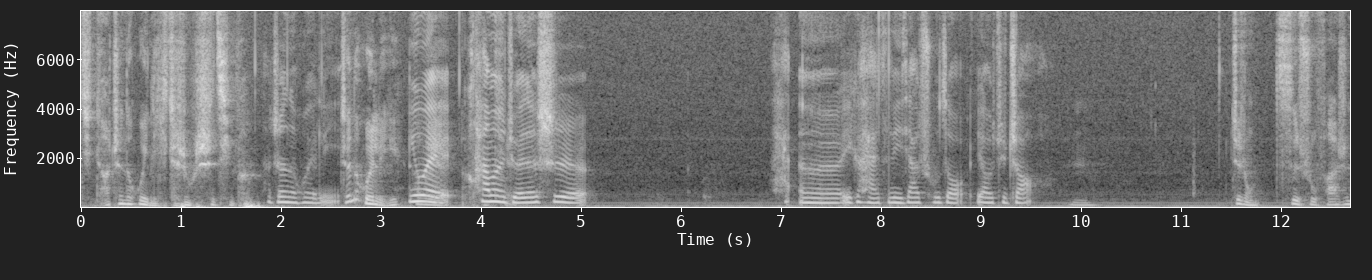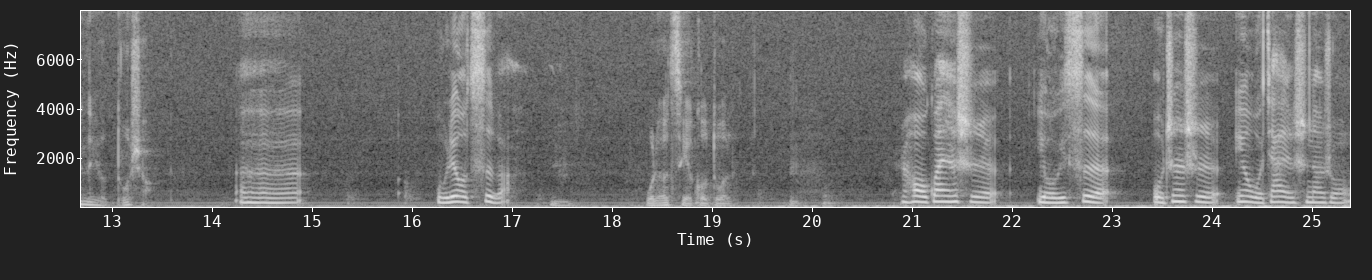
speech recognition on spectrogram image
警察真的会理这种事情吗？他真的会理，真的会理？因为他们觉得是孩呃一个孩子离家出走要去找，嗯这种次数发生的有多少？呃五六次吧。嗯五六次也够多了。嗯然后关键是有一次，我真的是因为我家里是那种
